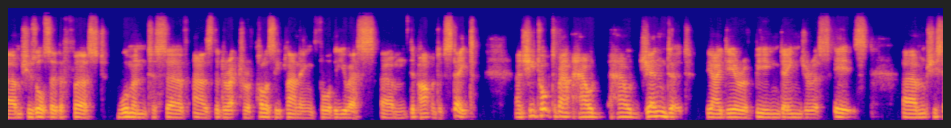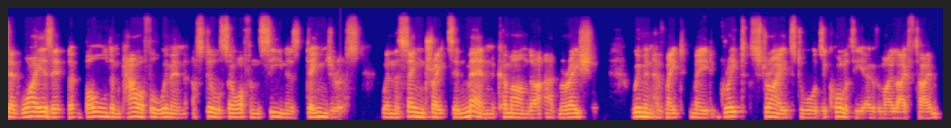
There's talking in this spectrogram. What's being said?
Um, she was also the first woman to serve as the director of policy planning for the US um, Department of State. And she talked about how, how gendered the idea of being dangerous is. Um, she said, Why is it that bold and powerful women are still so often seen as dangerous when the same traits in men command our admiration? women have made, made great strides towards equality over my lifetime,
